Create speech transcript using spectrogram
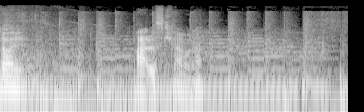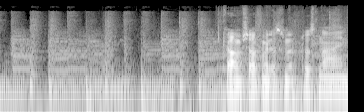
Lol. Alles klar, oder? Komm, schaffen wir das 100 plus? Nein.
